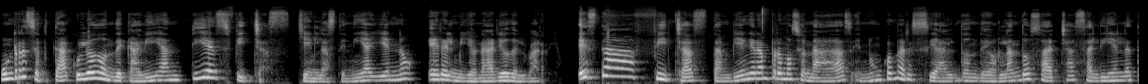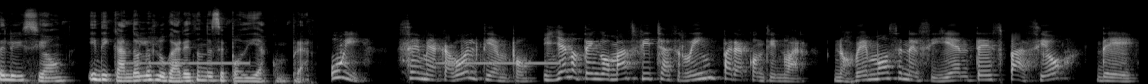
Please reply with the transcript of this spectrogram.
un receptáculo donde cabían 10 fichas. Quien las tenía lleno era el millonario del barrio. Estas fichas también eran promocionadas en un comercial donde Orlando Sacha salía en la televisión indicando los lugares donde se podía comprar. Uy, se me acabó el tiempo y ya no tengo más fichas Ring para continuar. Nos vemos en el siguiente espacio de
